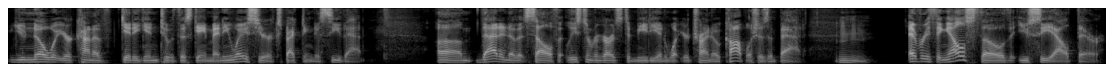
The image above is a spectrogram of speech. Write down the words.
you know what you're kind of getting into with this game anyway. So you're expecting to see that. Um, that in of itself, at least in regards to media and what you're trying to accomplish, isn't bad hmm everything else though that you see out there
